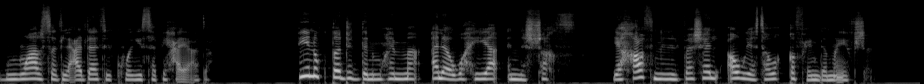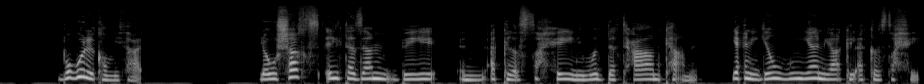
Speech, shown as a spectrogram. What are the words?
بممارسة العادات الكويسة في حياته؟ في نقطة جدا مهمة ألا وهي أن الشخص يخاف من الفشل أو يتوقف عندما يفشل. بقول لكم مثال. لو شخص التزم بالأكل الصحي لمدة عام كامل يعني يوميا يأكل أكل صحي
